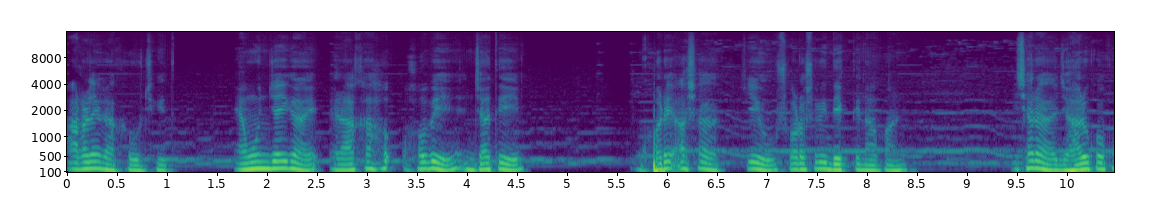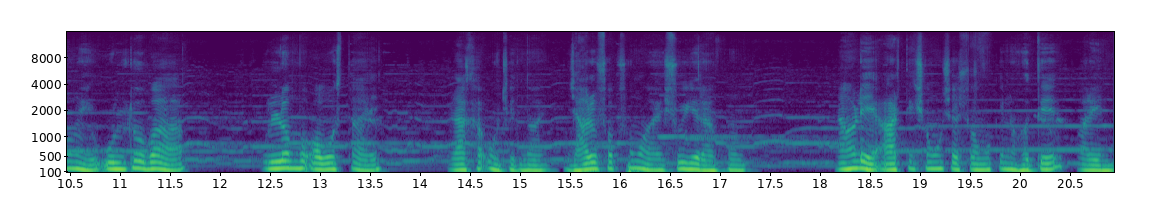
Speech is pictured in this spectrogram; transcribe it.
আড়ালে রাখা উচিত। এমন জায়গায় রাখা হবে যাতে ঘরে আসা কেউ সরাসরি দেখতে না পান। এছাড়া ঝাড়ু কখনোই উল্টো বা উল্লম্ব অবস্থায় রাখা উচিত নয়। ঝাড়ু সবসময় শুয়ে রাখুন। নাহলে আর্থিক সমস্যার সম্মুখীন হতে পারেন।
